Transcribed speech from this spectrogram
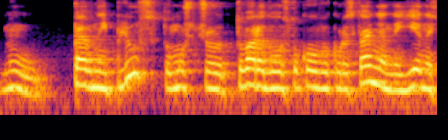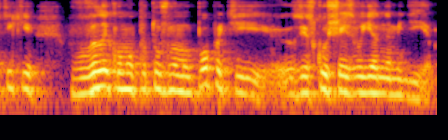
ну, певний плюс, тому що товари довгострокового використання не є настільки в великому потужному попиті в зв'язку ще й з воєнними діями.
